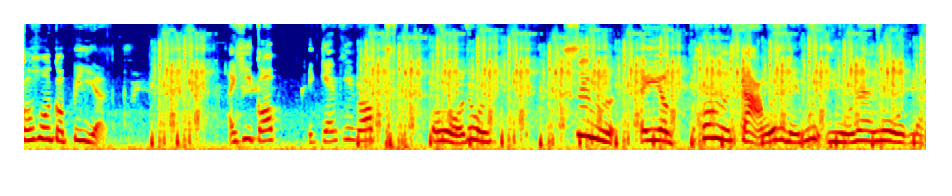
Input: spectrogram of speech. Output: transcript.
ก็โคตรก๊อปปี้อะไอขี้ก๊อปไอแก๊ปขี้ก๊อปโอ้โหทุกคนซึ่งไอแบบห้องต่างๆก็จะมีพวกอีโมน้าโง่หนา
